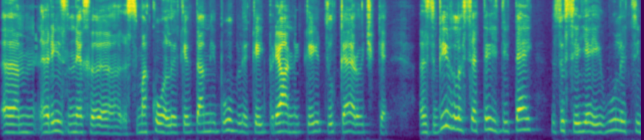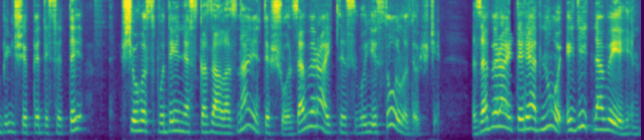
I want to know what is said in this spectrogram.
ем, різних е, смаколиків, там і бублики, і пряники, і цукерочки. Збіглося тих дітей з усієї вулиці більше 50, що господиня сказала: знаєте що, забирайте свої солодощі, забирайте рядно, ідіть на вигін,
